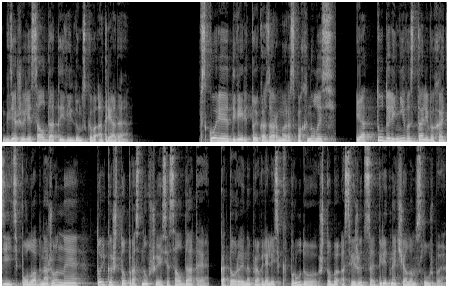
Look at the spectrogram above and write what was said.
где жили солдаты вильдумского отряда. Вскоре дверь той казармы распахнулась, и оттуда лениво стали выходить полуобнаженные, только что проснувшиеся солдаты, которые направлялись к пруду, чтобы освежиться перед началом службы.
